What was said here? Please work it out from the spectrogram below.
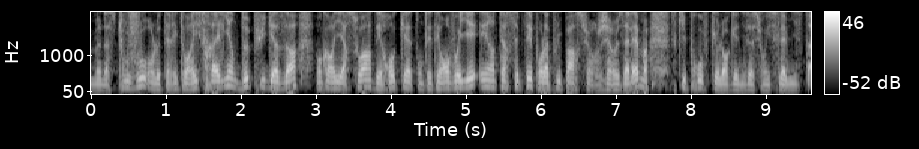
menace toujours le territoire israélien depuis Gaza. Encore hier soir, des roquettes ont été envoyées et interceptées pour la plupart sur Jérusalem, ce qui prouve que l'organisation islamiste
